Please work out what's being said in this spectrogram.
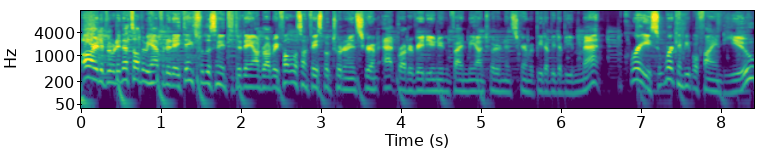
All right, everybody, that's all that we have for today. Thanks for listening to Today on Broadway. Follow us on Facebook, Twitter, and Instagram at Broadway Radio, and you can find me on Twitter and Instagram at BWW Matt. Grace, where can people find you?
